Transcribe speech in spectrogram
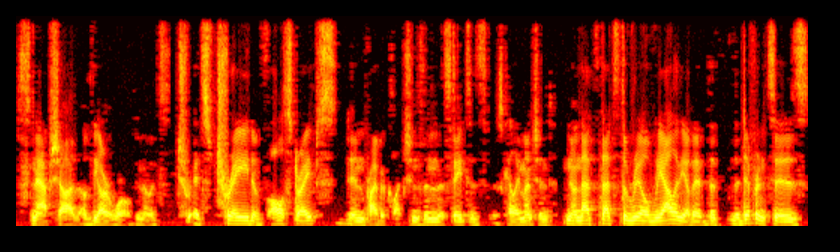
snapshot of the art world. You know, it's tr- it's trade of all stripes in private collections in the states, as, as Kelly mentioned. You know, and that's that's the real reality of it. The the difference is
